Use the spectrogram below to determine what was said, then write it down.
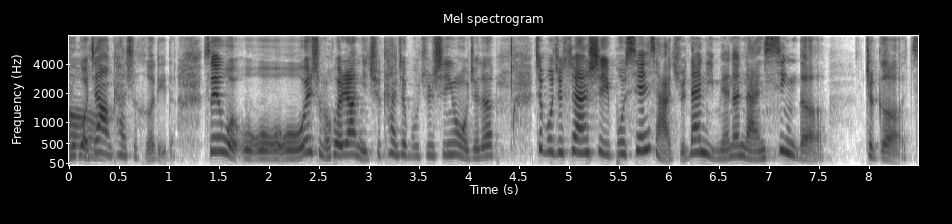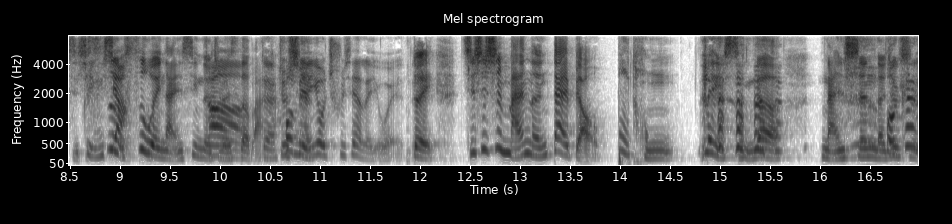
如果这样看是合理的，所以我我我我我为什么会让你去看这部剧，是因为我觉得这部剧虽然是一部仙侠剧，但里面的男性的。这个形象。四位男性的角色吧，对，后面又出现了一位，对，其实是蛮能代表不同类型的男生的。我看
